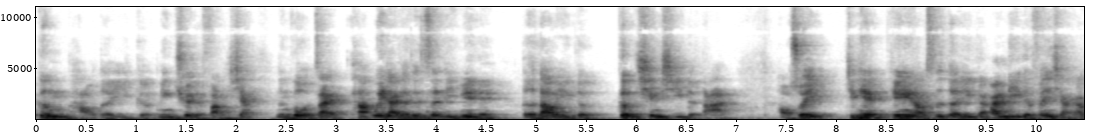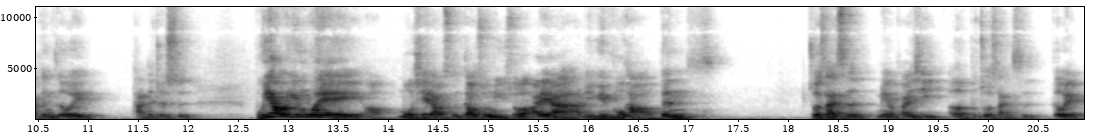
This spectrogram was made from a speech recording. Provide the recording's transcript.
更好的一个明确的方向，能够在他未来的人生里面呢得到一个更清晰的答案？好，所以今天天意老师的一个案例的分享，要跟各位谈的就是，不要因为哦某些老师告诉你说，哎呀你运不好，跟做善事没有关系，而不做善事。各位。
